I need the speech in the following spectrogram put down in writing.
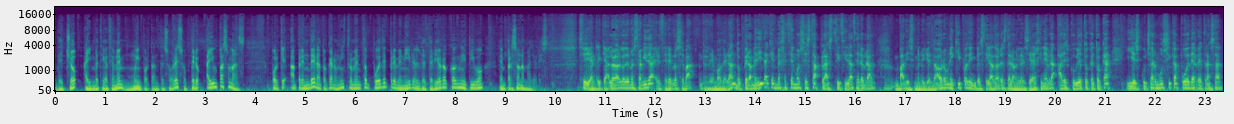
De hecho, hay investigaciones muy importantes sobre eso, pero hay un paso más, porque aprender a tocar un instrumento puede prevenir el deterioro cognitivo en personas mayores. Sí, Enrique, a lo largo de nuestra vida el cerebro se va remodelando, pero a medida que envejecemos esta plasticidad cerebral va disminuyendo. Ahora un equipo de investigadores de la Universidad de Ginebra ha descubierto que tocar y escuchar música puede retrasar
